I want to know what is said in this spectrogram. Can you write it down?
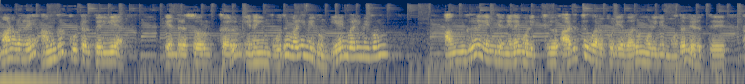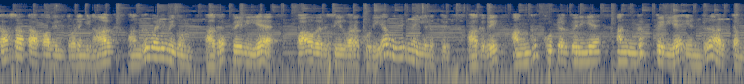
மாணவர்களே அங்கு கூட்டல் பெரிய என்ற சொற்கள் இணையும் போது வலிமிகும். ஏன் வலிமிகும்? அங்கு என்ற நிலைமொழிக்கு அடுத்து வரக்கூடிய வருமொழியின் முதல் எழுத்து காசா தாப்பாவில் தொடங்கினால் அங்கு வலிமிகும். ஆக பெரிய பாவரிசையில் வரக்கூடிய உயிர்மை எழுத்து. ஆகவே அங்கு கூட்டல் பெரிய அங்கு பெரிய என்று அர்த்தம்.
